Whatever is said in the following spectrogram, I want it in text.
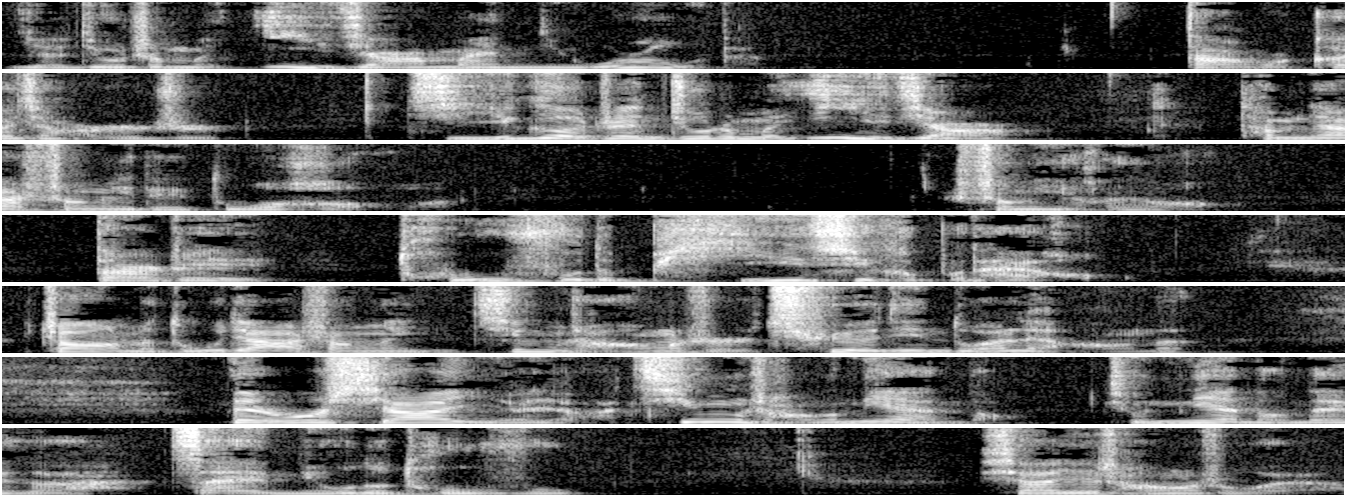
也就这么一家卖牛肉的。大伙可想而知，几个镇就这么一家，他们家生意得多好啊！生意很好，但是这屠夫的脾气可不太好，仗着独家生意，经常是缺斤短两的。那时候瞎爷呀，经常念叨，就念叨那个宰牛的屠夫。瞎爷常说呀。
